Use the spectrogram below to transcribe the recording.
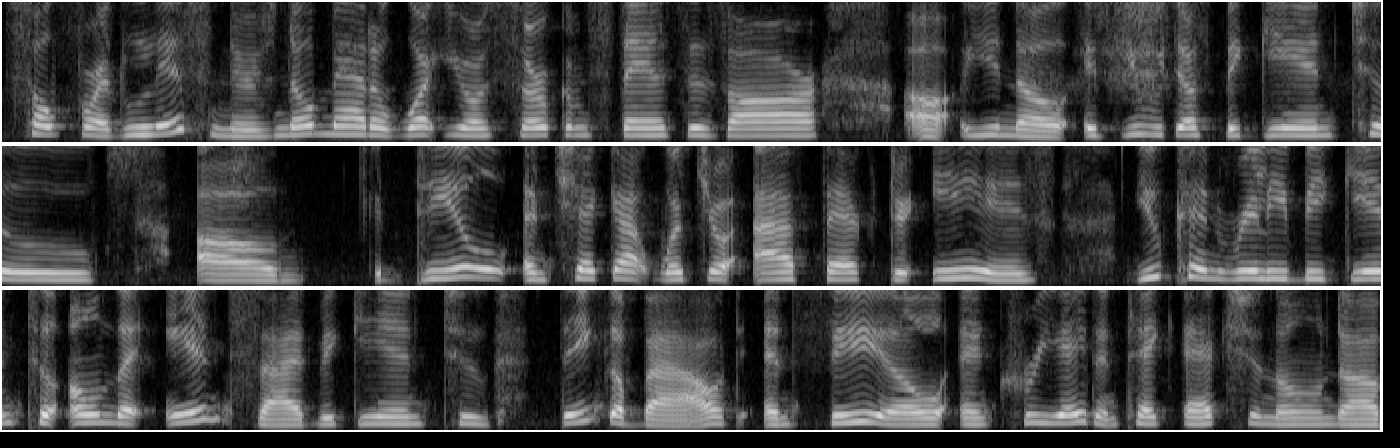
So for listeners, no matter what your circumstances are, uh, you know, if you would just begin to um, deal and check out what your I factor is, you can really begin to, on the inside, begin to think about and feel and create and take action on uh,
